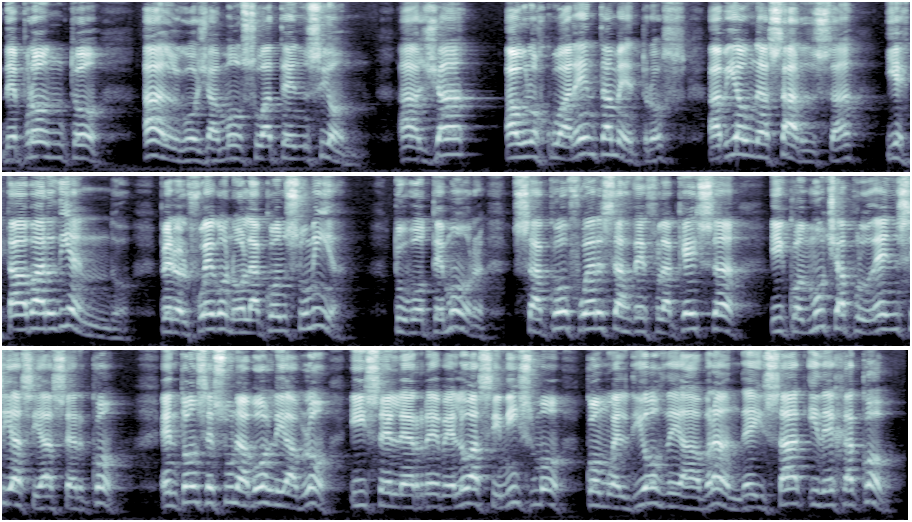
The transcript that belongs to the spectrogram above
De pronto algo llamó su atención. Allá, a unos cuarenta metros, había una zarza y estaba ardiendo, pero el fuego no la consumía. Tuvo temor, sacó fuerzas de flaqueza y con mucha prudencia se acercó. Entonces una voz le habló y se le reveló a sí mismo como el Dios de Abraham, de Isaac y de Jacob.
